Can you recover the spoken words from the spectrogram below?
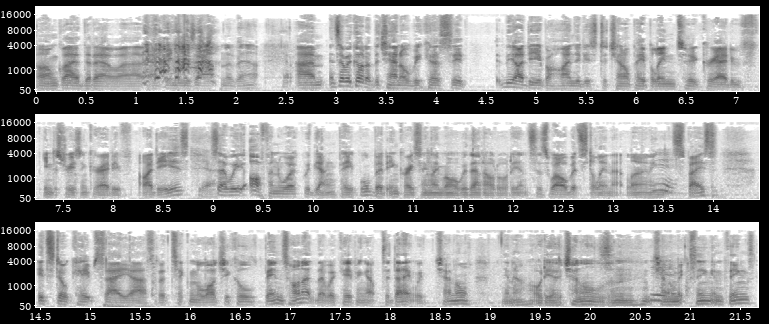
Oh, I'm glad that our, uh, our venue's out and about. Um, and so we called it the channel because it, the idea behind it is to channel people into creative industries and creative ideas. Yeah. So we often work with young people, but increasingly more with adult audience as well, but still in that learning Yeah. space. It still keeps a uh, sort of technological bent on it that we're keeping up to date with channel, you know, audio channels and Yeah. channel mixing and things.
